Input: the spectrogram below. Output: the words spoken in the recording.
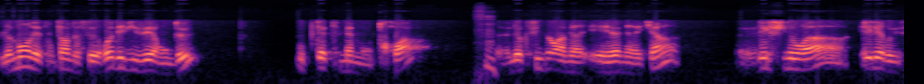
Le monde est en train de se rediviser en deux, ou peut-être même en trois hum. euh, l'Occident et les Américains, euh, les Chinois et les Russes.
